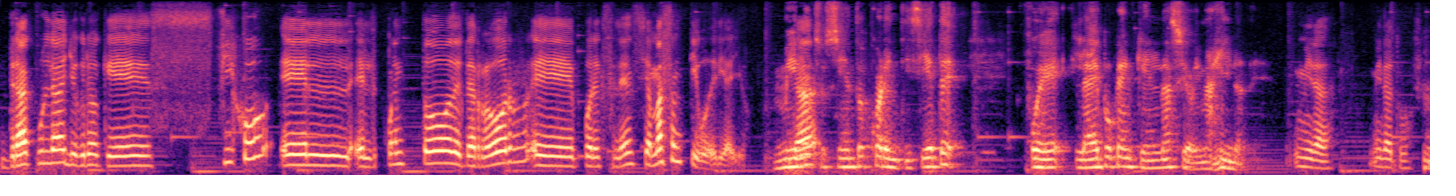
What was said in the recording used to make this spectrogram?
Drácula yo creo que es fijo el, cuento de terror eh, por excelencia más antiguo, diría yo. 1847 fue la época en que él nació, imagínate. Mira, Mira tú. Hmm.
